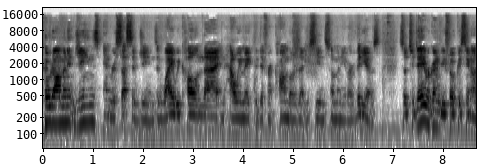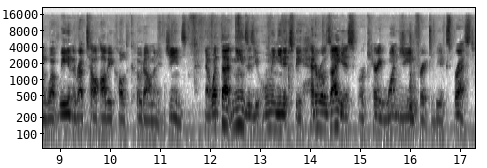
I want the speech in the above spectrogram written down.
codominant genes and recessive genes and why we call them that and how we make the different combos that you see in so many of our videos. So today we're going to be focusing on what we in the reptile hobby called codominant genes. Now what that means is you only need it to be heterozygous or carry one gene for it to be expressed.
